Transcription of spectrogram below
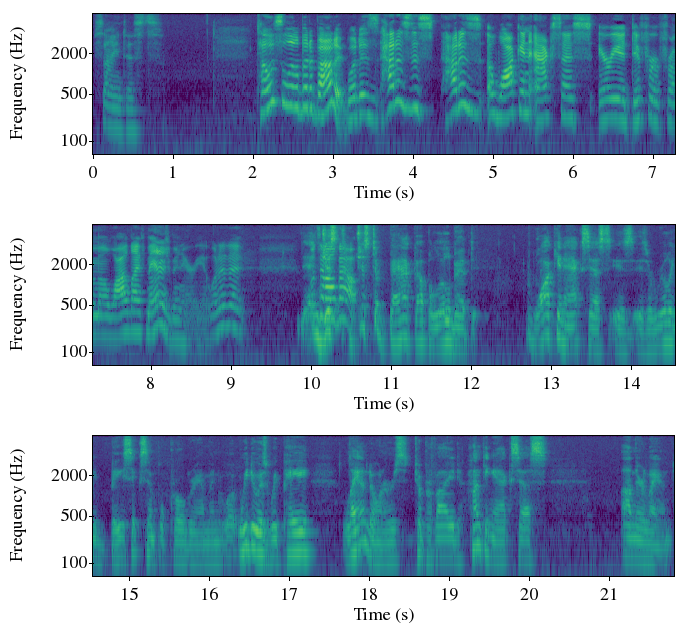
scientists. Tell us a little bit about it. What is how does this how does a walk-in access area differ from a wildlife management area? What are the What's and it all just, about? Just to back up a little bit, walk-in access is, is a really basic, simple program. And what we do is we pay landowners to provide hunting access on their land.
